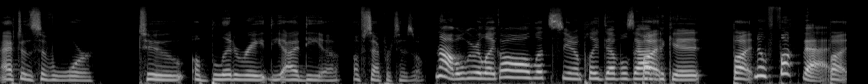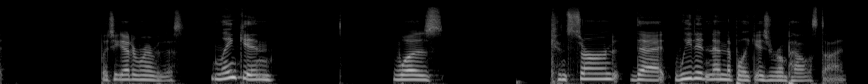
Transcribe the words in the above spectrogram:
after the Civil War to obliterate the idea of separatism. no, but we were like, oh, let's you know play devil's But- advocate. But no, fuck that. but but you got to remember this: Lincoln was concerned that we didn't end up like Israel and Palestine.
